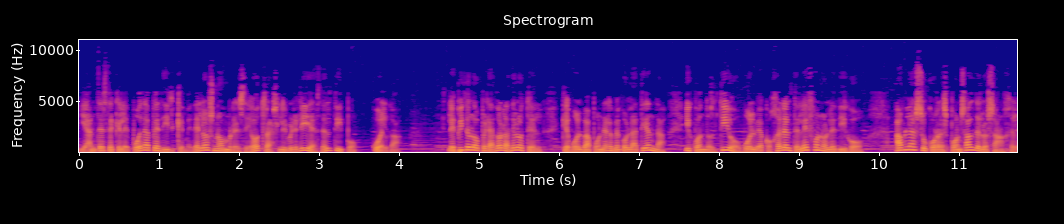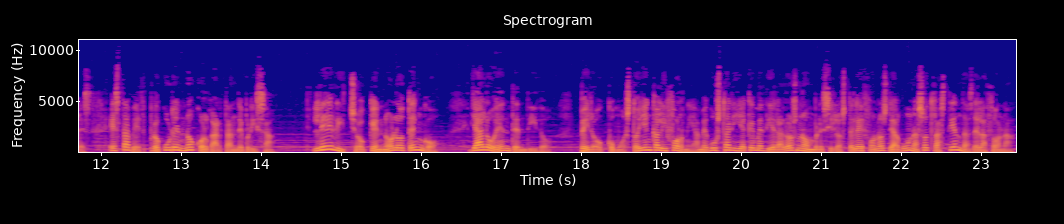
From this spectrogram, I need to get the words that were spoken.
y antes de que le pueda pedir que me dé los nombres de otras librerías del tipo, cuelga. Le pido a la operadora del hotel que vuelva a ponerme con la tienda y cuando el tío vuelve a coger el teléfono le digo Habla su corresponsal de Los Ángeles. Esta vez procure no colgar tan deprisa. Le he dicho que no lo tengo. Ya lo he entendido. Pero como estoy en California, me gustaría que me diera los nombres y los teléfonos de algunas otras tiendas de la zona.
